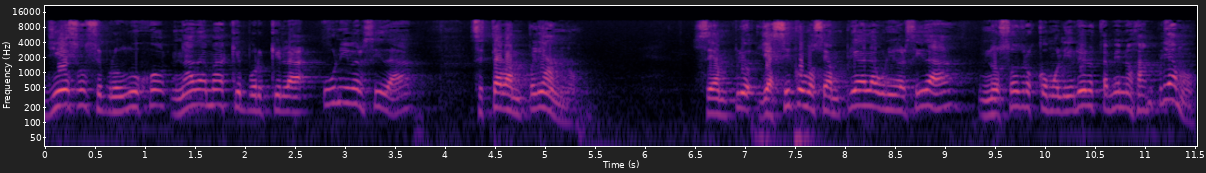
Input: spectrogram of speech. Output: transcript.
Y eso se produjo nada más que porque la universidad se estaba ampliando. Se amplió. Y así como se amplía la universidad, nosotros como libreros también nos ampliamos.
